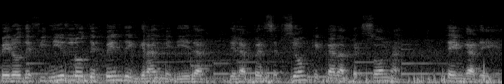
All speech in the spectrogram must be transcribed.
pero definirlo depende en gran medida de la percepción que cada persona tenga de él,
